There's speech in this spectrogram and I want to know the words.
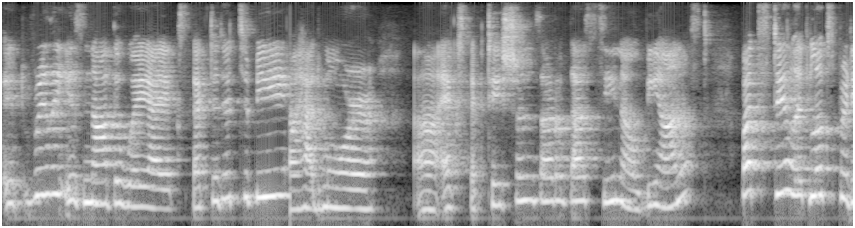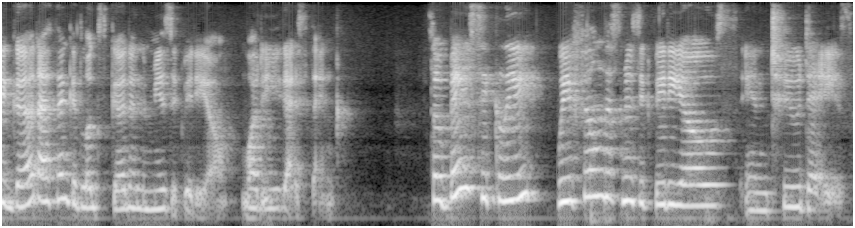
it really is not the way i expected it to be i had more uh, expectations out of that scene i'll be honest but still, it looks pretty good. I think it looks good in the music video. What do you guys think? So basically, we filmed these music videos in two days.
